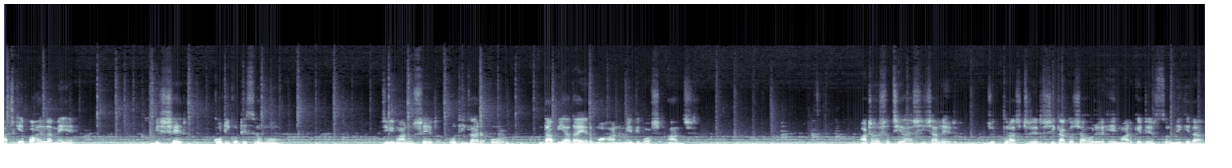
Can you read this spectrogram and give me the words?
আজকে পহেলা মে বিশ্বের কোটি কোটি শ্রমজীবী মানুষের অধিকার ও দাবি আদায়ের মহান মে দিবস আজ। আঠারোশো ছিয়াশি সালের যুক্তরাষ্ট্রের শিকাগো শহরের হে মার্কেটের শ্রমিকেরা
